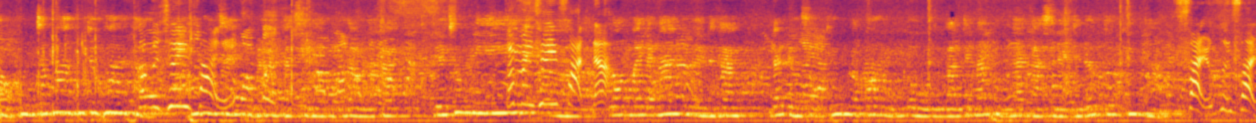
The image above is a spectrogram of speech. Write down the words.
ขอบคุณเจ้าภาพผู้เจ้าภาพค่ะก็ไม่ช่วยฝันที่ใช้ผลงานการแสดงของเรานะคะเดี๋ยวช่วงนี้ก็ไม่ช่วยฝันอะลองไปละหน้ากันเลยนะคะ แล้วเดี๋ยวสองทุ่มเราก็ลงลงหลังจากนั้นผลงานการแสดงจะเริ่มต้นขึ้นค่ะฝันก็คือฝัน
